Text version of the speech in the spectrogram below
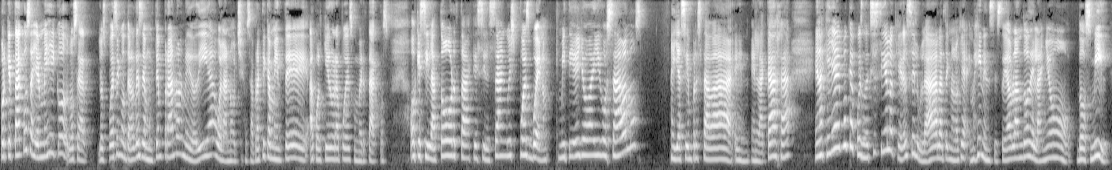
porque tacos allá en México, o sea, los puedes encontrar desde muy temprano al mediodía o a la noche. O sea, prácticamente a cualquier hora puedes comer tacos. O que si la torta, que si el sándwich. Pues bueno, mi tía y yo ahí gozábamos. Ella siempre estaba en, en la caja. En aquella época, pues no existía lo que era el celular, la tecnología. Imagínense, estoy hablando del año 2000.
